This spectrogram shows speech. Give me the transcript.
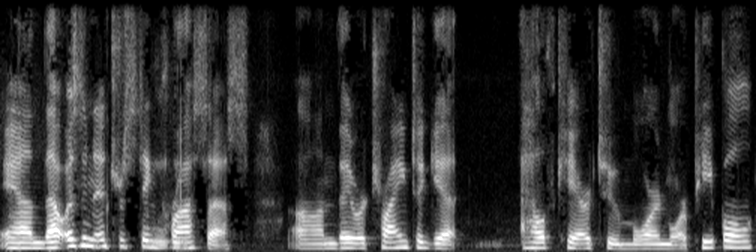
and that was an interesting Mhm. process. Um, they were trying to get health care to more and more people.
